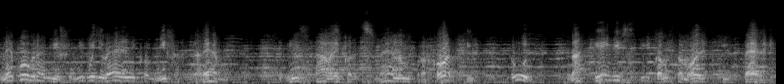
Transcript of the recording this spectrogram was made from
не був раніше ні будівельником, ні шахтарем. Він став рекордсменом проходків тут, на Київській комсомольській першій.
